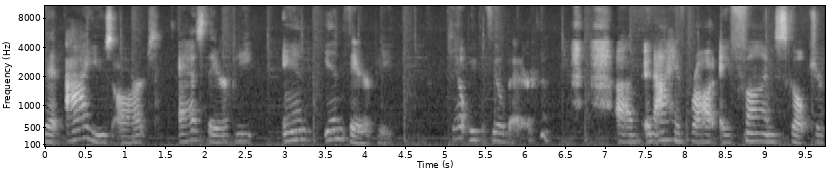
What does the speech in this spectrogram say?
that I use art as therapy and in therapy to help people feel better. um, and I have brought a fun sculpture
